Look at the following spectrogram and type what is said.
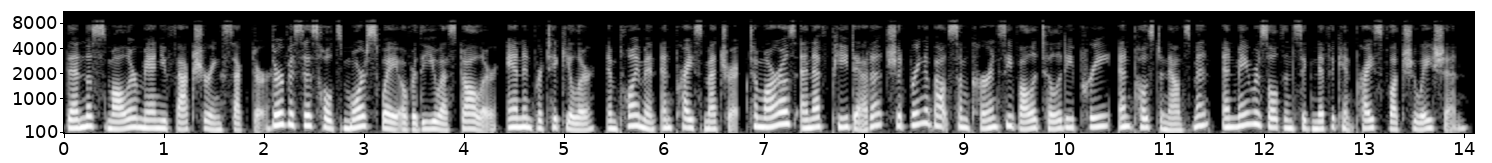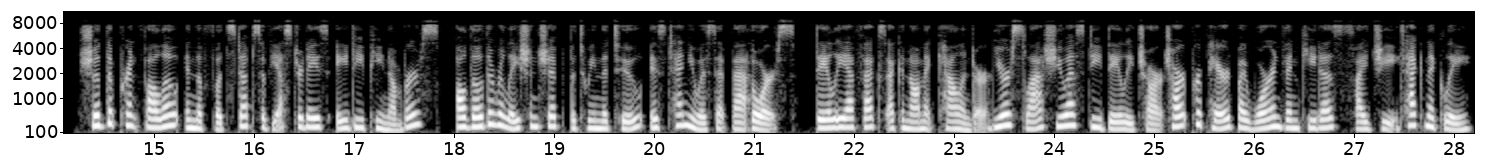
than the smaller manufacturing sector. Services holds more sway over the US dollar, and in particular, employment and price metric. Tomorrow's NFP data should bring about some currency volatility pre and post announcement and may result in significant price fluctuation. Should the print follow in the footsteps of yesterday's ADP numbers? Although the relationship between the two is tenuous at best. Source. Daily FX Economic Calendar. Your slash USD Daily Chart. Chart prepared by Warren Venketas, IG. Technically,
